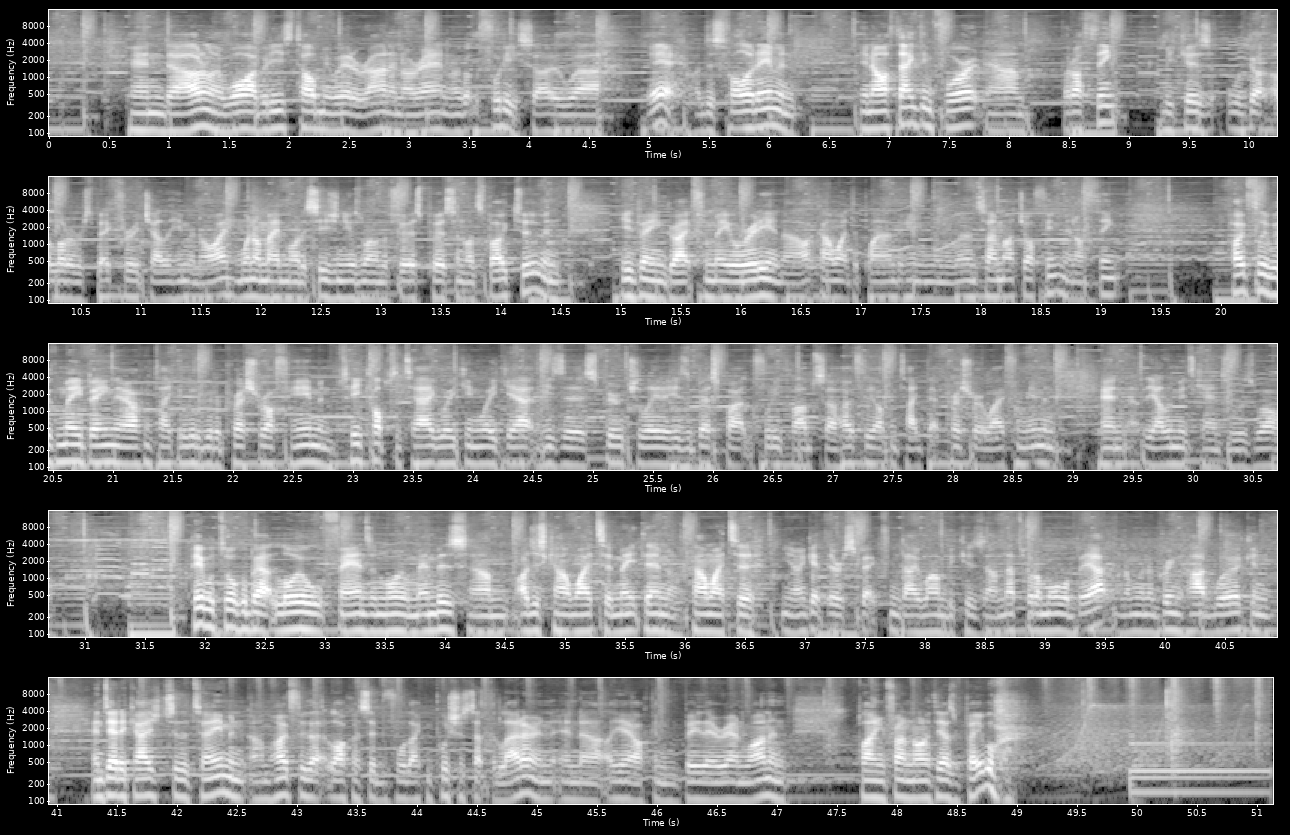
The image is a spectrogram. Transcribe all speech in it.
and uh, I don't know why, but he's told me where to run, and I ran, and I got the footy. So uh, yeah, I just followed him, and you know, I thanked him for it. Um, but I think because we've got a lot of respect for each other, him and I. When I made my decision, he was one of the first person I spoke to and he's been great for me already and uh, I can't wait to play under him and learn so much off him and I think hopefully with me being there I can take a little bit of pressure off him and he cops a tag week in, week out. He's a spiritual leader, he's the best player at the footy club so hopefully I can take that pressure away from him and, and the other mids can too as well. People talk about loyal fans and loyal members. Um, I just can't wait to meet them I can't wait to you know, get their respect from day one because um, that's what I'm all about and I'm going to bring hard work and, and dedication to the team and um, hopefully that, like I said before, they can push us up the ladder and, and uh, yeah, I can be there round one and playing in front of 90,000 people.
